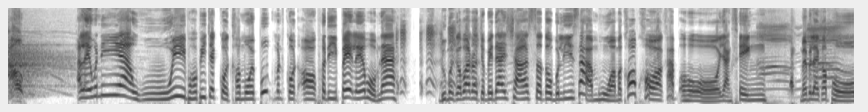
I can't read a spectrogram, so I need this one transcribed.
เอาอะไรวะเนี่ยโอ้โหยพอพี่จะกดขโมยปุ๊บมันกดออกพอดีเป๊ะเลยครับผมนะ ดูเหมือนกับว่าเราจะไปได้ช้างสตรอเบอรี่สามหัวมาครอบคอครับ โอ้โห อย่างเซ็ง ไม่เป็นไรครับผม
